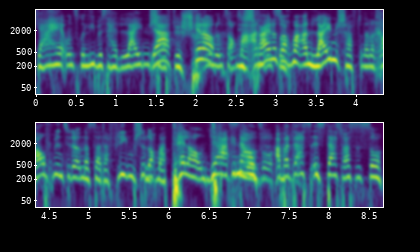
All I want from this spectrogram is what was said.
ja, hey, unsere Liebe ist halt Leidenschaft, wir schreien genau. uns auch mal an. schreien und uns so. auch mal an Leidenschaft und dann raufen wir uns wieder und das, da, da fliegen bestimmt auch mal Teller und ja, Tassen genau. und so. Aber das ist das, was es so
